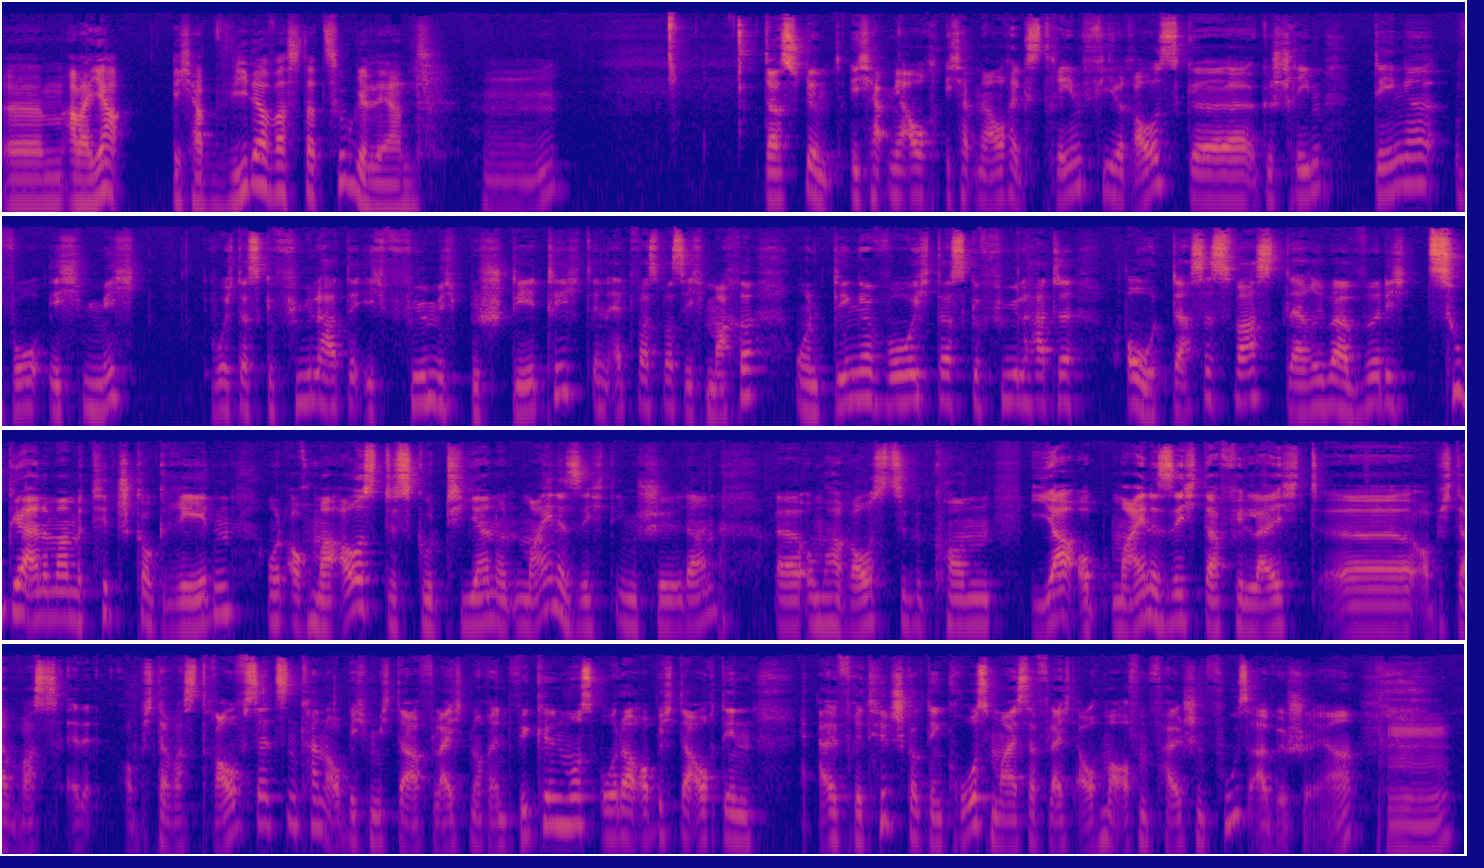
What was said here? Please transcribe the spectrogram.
Ähm, aber ja, ich habe wieder was dazugelernt. Mhm. Das stimmt. Ich habe mir auch, ich habe mir auch extrem viel rausgeschrieben. Dinge, wo ich mich, wo ich das Gefühl hatte, ich fühle mich bestätigt in etwas, was ich mache, und Dinge, wo ich das Gefühl hatte, oh, das ist was, darüber würde ich zu gerne mal mit Hitchcock reden und auch mal ausdiskutieren und meine Sicht ihm schildern äh, um herauszubekommen, ja, ob meine Sicht da vielleicht, äh, ob ich da was, äh, ob ich da was draufsetzen kann, ob ich mich da vielleicht noch entwickeln muss oder ob ich da auch den Alfred Hitchcock, den Großmeister, vielleicht auch mal auf dem falschen Fuß erwische, ja. Mhm.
